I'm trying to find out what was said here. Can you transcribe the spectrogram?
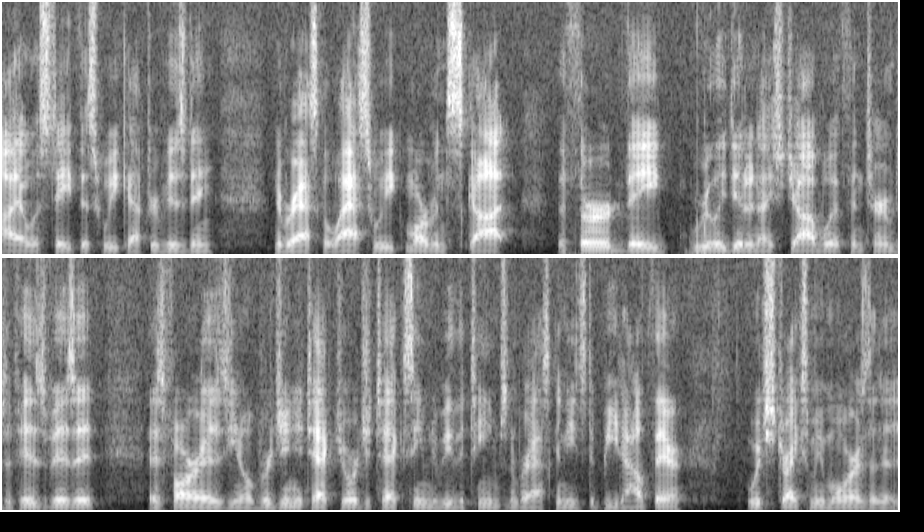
Iowa State this week after visiting Nebraska last week. Marvin Scott, the third, they really did a nice job with in terms of his visit as far as you know virginia tech georgia tech seem to be the teams nebraska needs to beat out there which strikes me more as a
